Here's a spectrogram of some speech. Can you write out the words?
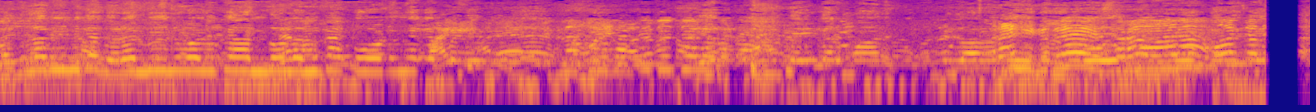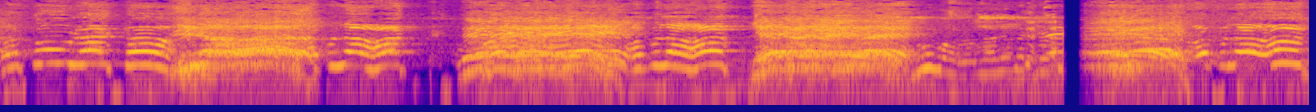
मतलब इनके धरे मीन वालों के आंदोलन को तोड़ने के अपना हक अपना हक अपना हक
